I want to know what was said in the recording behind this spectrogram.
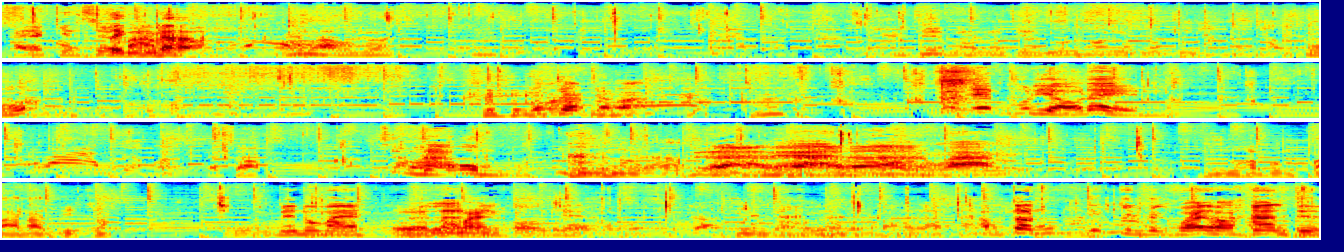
ใครจะกินซื้อตึงปลาแล้ว ของเราด้วยที่เป็นเราเจอมึงมองอีกลูกมันจบแบบว่าเอ็ดผู้เดียวได้กระสอบชิมหาอุ้มเพื่อเพื่อเพื่อทางล่างดูครับผมปลาราดพริกครับ เมนูใหม่เออเมนูใหม่กองแท้อืม เอาต้นที่กินเป็นควายทองห้านเลย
